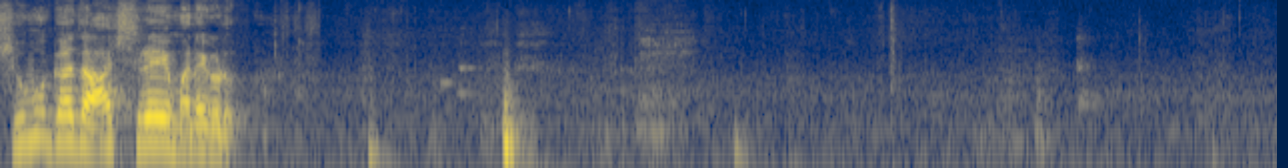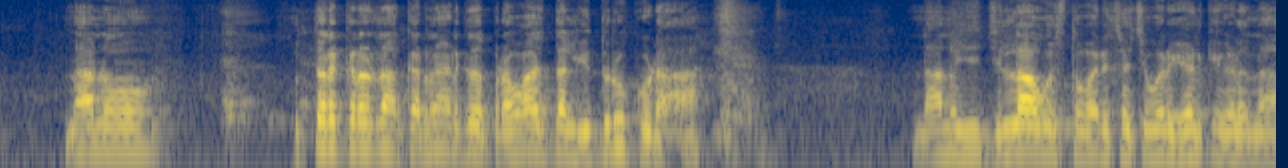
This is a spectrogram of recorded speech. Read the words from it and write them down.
ಶಿವಮೊಗ್ಗದ ಆಶ್ರಯ ಮನೆಗಳು. ನಾನು ಉತ್ತರ ಕರ್ನಾ, ಕರ್ನಾಟಕದ ಪ್ರವಾಸದಲ್ಲಿ ಇದ್ದರೂ ಕೂಡ ನಾನು ಈ ಜಿಲ್ಲಾ ಉಸ್ತುವಾರಿ ಸಚಿವರ ಹೇಳಿಕೆಗಳನ್ನು,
